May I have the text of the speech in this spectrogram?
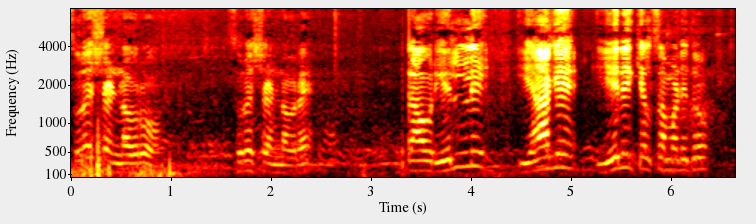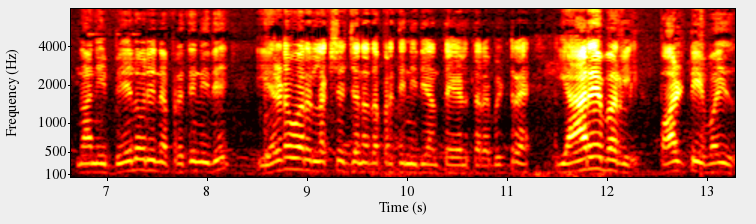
ಸುರೇಶ್ ಅಣ್ಣವರು, ಸುರೇಶ್ ಅಣ್ಣವರೇ. ಅವ್ರು ಎಲ್ಲಿ, ಹೇಗೆ, ಏನೇ ಕೆಲಸ ಮಾಡಿದ್ರು ನಾನು ಈ ಬೇಲೂರಿನ ಪ್ರತಿನಿಧಿ, ಎರಡೂವರೆ ಲಕ್ಷ ಜನದ ಪ್ರತಿನಿಧಿ ಅಂತ ಹೇಳ್ತಾರೆ. ಬಿಟ್ರೆ ಯಾರೇ ಬರಲಿ, ಪಾರ್ಟಿ ವೈಸ್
